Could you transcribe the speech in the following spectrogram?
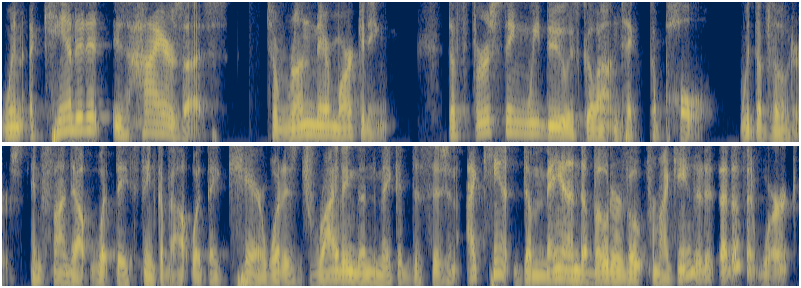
when a candidate is hires us to run their marketing the first thing we do is go out and take a poll with the voters and find out what they think about, what they care, what is driving them to make a decision. I can't demand a voter vote for my candidate. That doesn't work.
